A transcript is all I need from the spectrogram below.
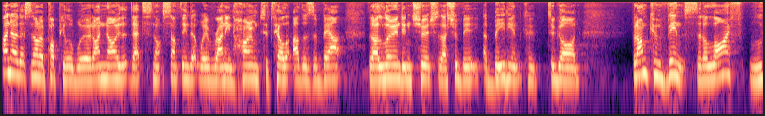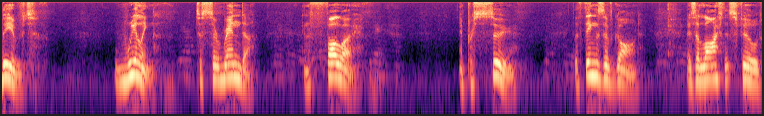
I know that's not a popular word. I know that that's not something that we're running home to tell others about, that I learned in church that I should be obedient to God. But I'm convinced that a life lived willing to surrender and follow and pursue the things of God is a life that's filled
